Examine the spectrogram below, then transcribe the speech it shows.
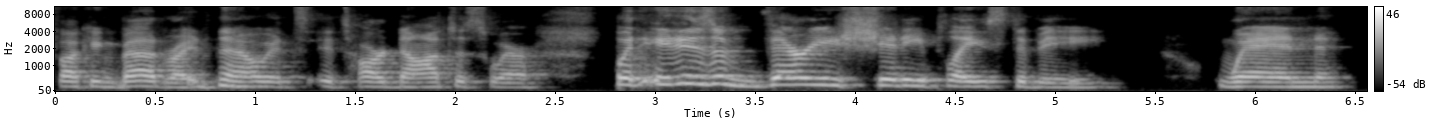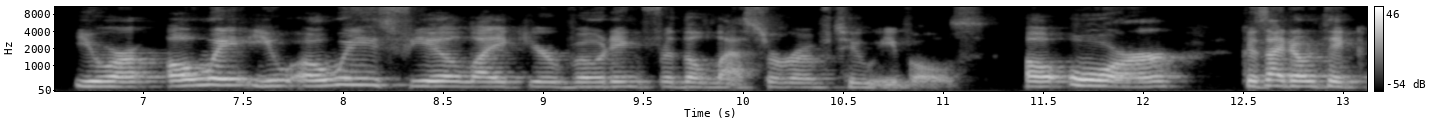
fucking bad right now. It's it's hard not to swear, but it is a very shitty place to be when you are always you always feel like you're voting for the lesser of two evils, or because I don't think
